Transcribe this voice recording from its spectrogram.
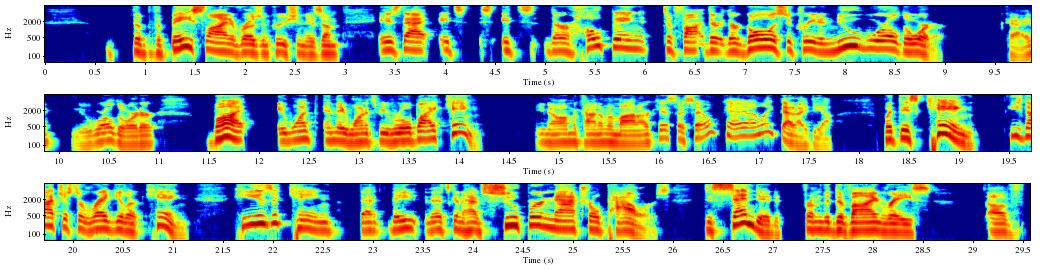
The the baseline of Rosicrucianism is that it's it's they're hoping to find their their goal is to create a new world order. Okay, new world order, but it want and they want it to be ruled by a king. You know, I'm a kind of a monarchist. I say, okay, I like that idea. But this king, he's not just a regular king. He is a king that they that's going to have supernatural powers descended from the divine race of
